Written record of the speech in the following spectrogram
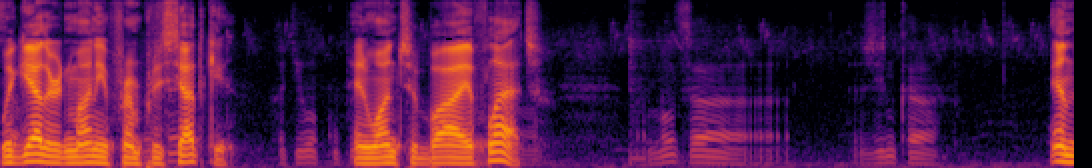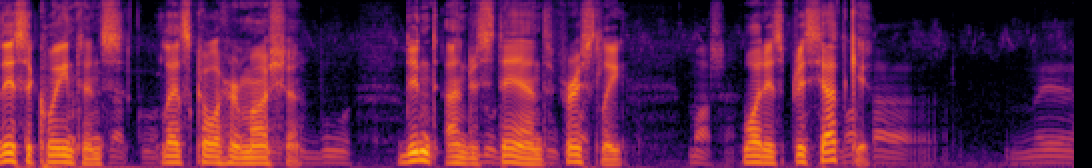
We gathered money from Prisyatki and want to buy a flat. Ну, ця жінка And this acquaintance, let's call her Masha, Тут було didn't understand, firstly, Маша. what is Prisyatki. Маша не,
